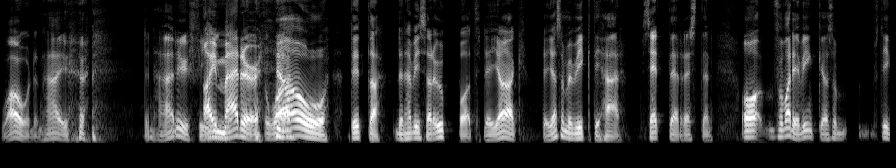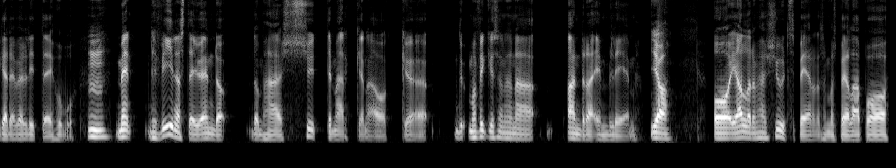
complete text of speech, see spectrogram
wow, den här är ju, den här är ju fin. I matter. Wow, titta, den här visar uppåt. Det är jag. Det är jag som är viktig här. Sätter resten. Och för varje vinkel så stiger det väl lite i huvudet. Mm. Men det finaste är ju ändå de här skyttemärkena och eh, man fick ju sådana andra emblem. Ja. Och i alla de här skjutspelarna som man spelar på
